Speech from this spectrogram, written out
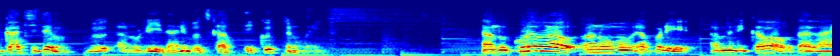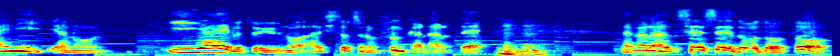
ガチであのリーダーにぶつかっていくっていうのがいいあの、これは、あの、やっぱりアメリカはお互いに、あの、言い合えるというのは一つの文化なので、だから、正々堂々と、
